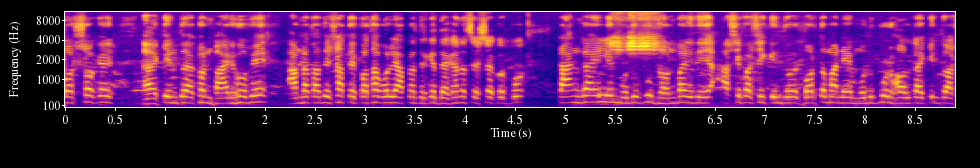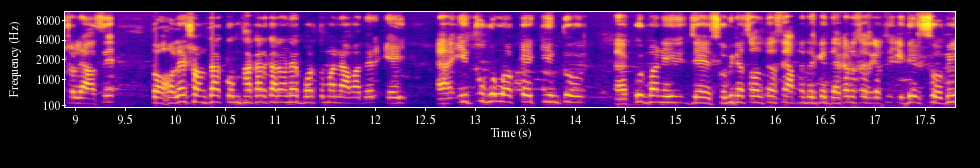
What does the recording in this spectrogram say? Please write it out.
দর্শকের কিন্তু এখন বাইর হবে। আমরা তাদের সাথে কথা বলে আপনাদেরকে দেখানোর চেষ্টা করব। টাঙ্গাইলে মধুপুর, ধনবাড়িতে আশেপাশে কিন্তু বর্তমানে মধুপুর হলটা কিন্তু আসলে আছে। তো হলের সংখ্যা কম থাকার কারণে বর্তমানে আমাদের এই ঈদ উপলক্ষে কিন্তু কুরবানির যে ছবিটা চলতেছে আপনাদেরকে দেখানোর চেষ্টা করছি। ঈদের ছবি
